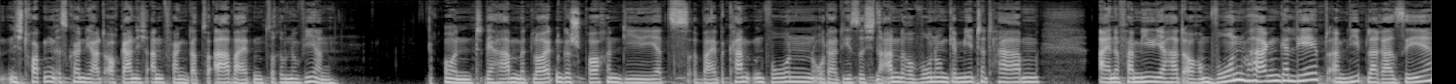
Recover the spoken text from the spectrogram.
nicht trocken ist, können die halt auch gar nicht anfangen, da zu arbeiten, zu renovieren. Und wir haben mit Leuten gesprochen, die jetzt bei Bekannten wohnen oder die sich eine andere Wohnung gemietet haben. Eine Familie hat auch im Wohnwagen gelebt am Lieblerer See.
